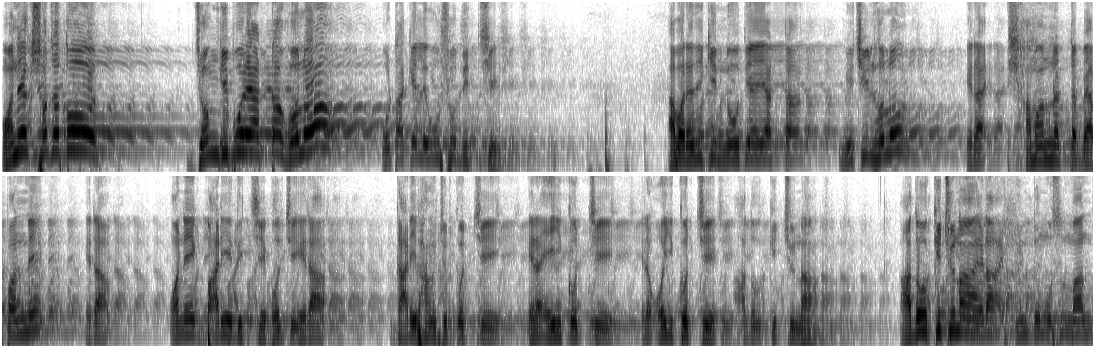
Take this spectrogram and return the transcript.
অনেক সচেতন। জঙ্গিপুরে একটা হলো ওটা কেলে উসু দিচ্ছে। আবার এদিকে নদিয়ায় একটা মিছিল হলো, এরা সামান্য একটা ব্যাপার নেই এরা অনেক বাড়িয়ে দিচ্ছে বলছে এরা গাড়ি ভাঙচুর করছে এরা এই করছে এরা ওই করছে আদৌ কিচ্ছু না। আদৌ কিছু না এরা হিন্দু মুসলমান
